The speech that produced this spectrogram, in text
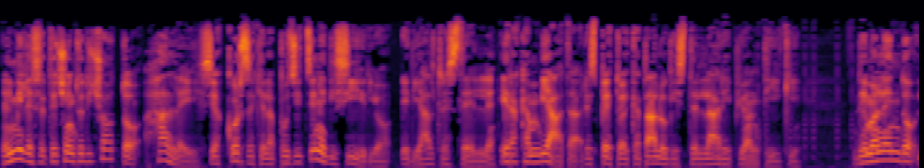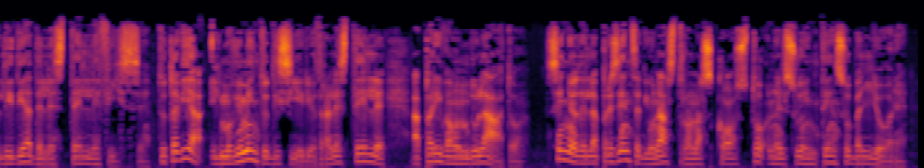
Nel 1718 Halley si accorse che la posizione di Sirio e di altre stelle era cambiata rispetto ai cataloghi stellari più antichi, demolendo l'idea delle stelle fisse. Tuttavia il movimento di Sirio tra le stelle appariva ondulato, segno della presenza di un astro nascosto nel suo intenso bagliore.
